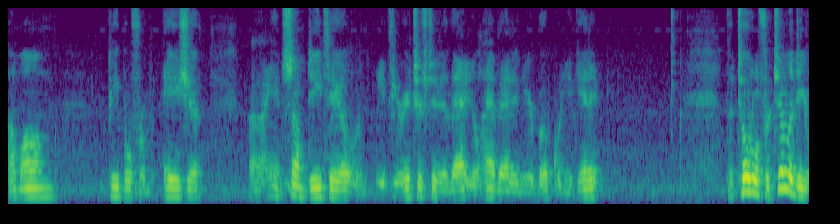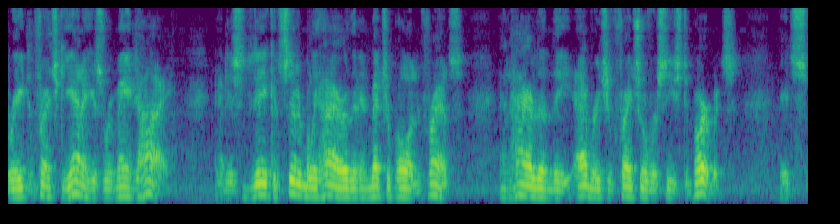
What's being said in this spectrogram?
Hmong people from Asia uh, in some detail. If you're interested in that, you'll have that in your book when you get it. The total fertility rate in French Guiana has remained high and is today considerably higher than in metropolitan France and higher than the average of French overseas departments. It's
